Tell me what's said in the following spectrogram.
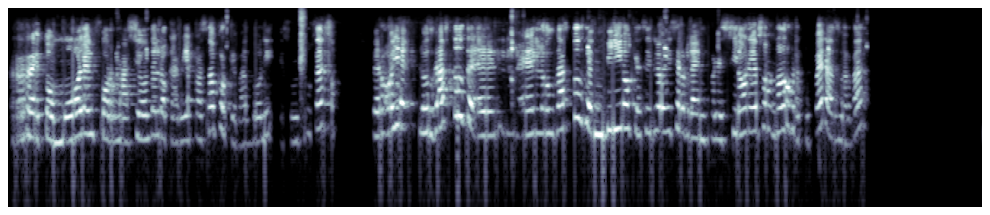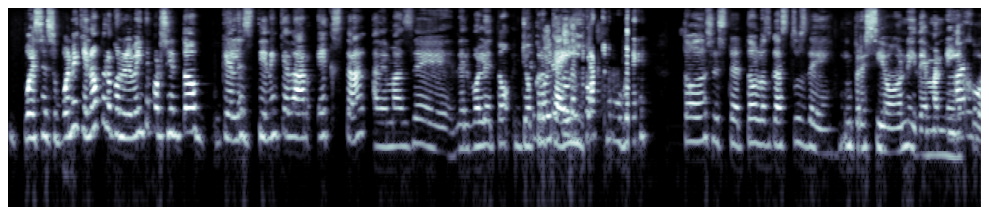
retomó la información de lo que había pasado porque Bad Bunny es un suceso. Pero oye, los gastos de los gastos de envío, que sí lo dice la impresión, eso no lo recuperas, ¿verdad? Pues se supone que no, pero con el 20% que les tienen que dar extra, además de, del boleto, yo creo que ahí ya cubre todos, este, todos los gastos de impresión y de manejo.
